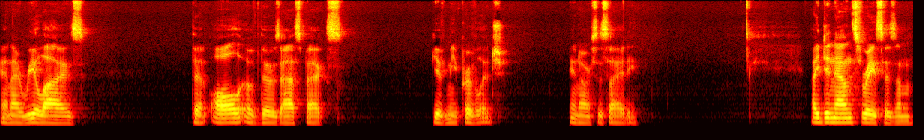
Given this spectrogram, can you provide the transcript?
and I realize that all of those aspects give me privilege in our society. I denounce racism.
